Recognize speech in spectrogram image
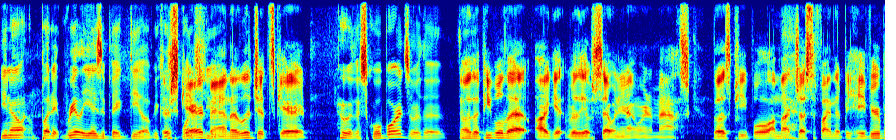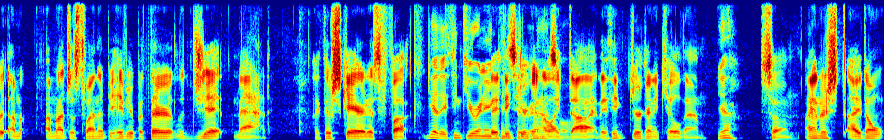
you know, but it really is a big deal because they're scared, you- man. They're legit scared. Who are the school boards or the No, the people that I get really upset when you're not wearing a mask. Those people, I'm not justifying their behavior, but I'm I'm not justifying their behavior, but they're legit mad. Like they're scared as fuck. Yeah, they think you're an They think you're gonna asshole. like die. They think you're gonna kill them. Yeah. So I underst I don't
